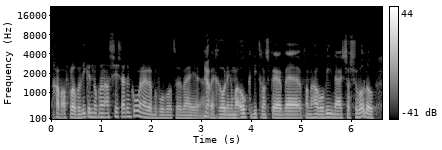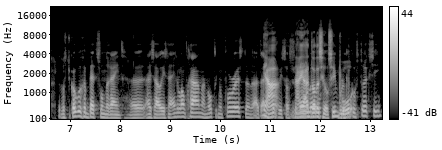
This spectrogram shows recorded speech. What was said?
gaf afgelopen weekend nog een assist uit een corner bijvoorbeeld uh, bij, uh, ja. bij Groningen. Maar ook die transfer bij, van Haroui naar Sassuolo. Dat was natuurlijk ook een gebed zonder eind. Uh, hij zou eerst naar Engeland gaan, naar Nottingham Forest. En uiteindelijk ja, ook weer Sassuolo. Nou ja, dat is heel simpel. constructie.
